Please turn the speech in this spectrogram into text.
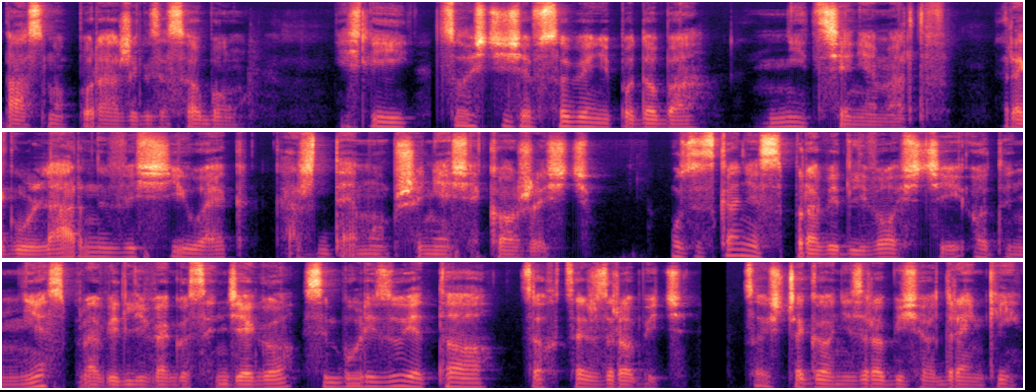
pasmo porażek za sobą. Jeśli coś Ci się w sobie nie podoba, nic się nie martw. Regularny wysiłek każdemu przyniesie korzyść. Uzyskanie sprawiedliwości od niesprawiedliwego sędziego symbolizuje to, co chcesz zrobić. Coś, czego nie zrobi się od ręki.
